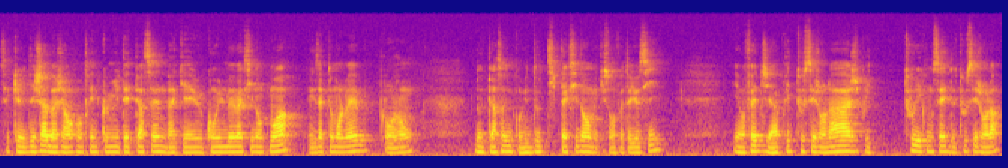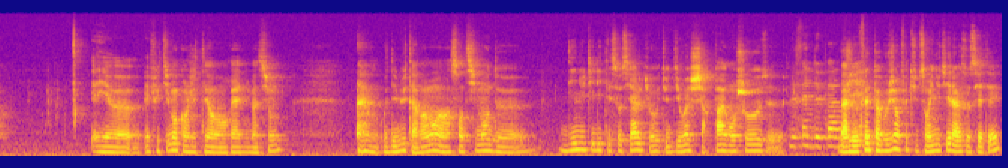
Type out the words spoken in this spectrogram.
C'est que déjà bah, j'ai rencontré une communauté de personnes bah, qui, a eu- qui ont eu le même accident que moi, exactement le même, plongeon. D'autres personnes qui ont eu d'autres types d'accidents mais qui sont en fauteuil aussi. Et en fait j'ai appris de tous ces gens-là, j'ai pris tous les conseils de tous ces gens-là. Et euh, effectivement quand j'étais en réanimation, au début tu as vraiment un sentiment de d'inutilité sociale, tu vois, où tu te dis ouais je sers pas à grand chose, le fait de pas bah, bouger. le fait de pas bouger, en fait, tu te sens inutile à la société.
